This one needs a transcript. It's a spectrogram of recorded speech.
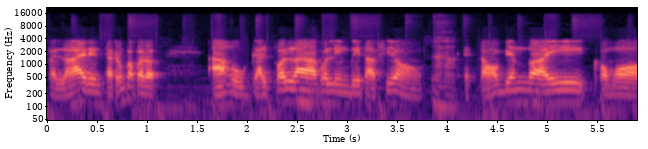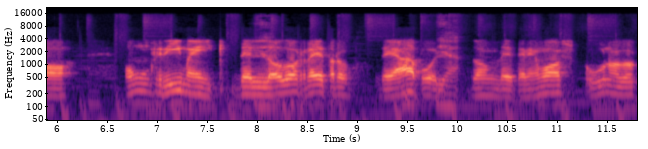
perdona que te interrumpa, pero a juzgar por la, por la invitación, estamos viendo ahí como un remake del logo retro de Apple, donde tenemos uno, dos,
